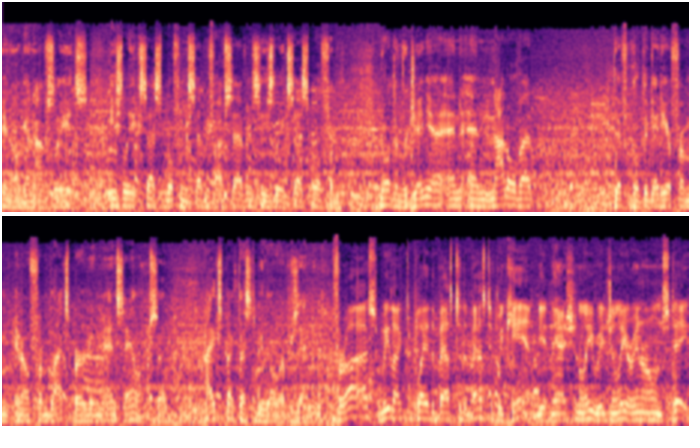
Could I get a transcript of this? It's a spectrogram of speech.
you know, again, obviously it's easily accessible from the 757. It's easily accessible from Northern Virginia and, and not all that difficult to get here from, you know, from Blacksburg and, and, Salem. So I expect us to be well represented. For us, we like to play the best of the best if we can, be it nationally, regionally, or in our own state.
